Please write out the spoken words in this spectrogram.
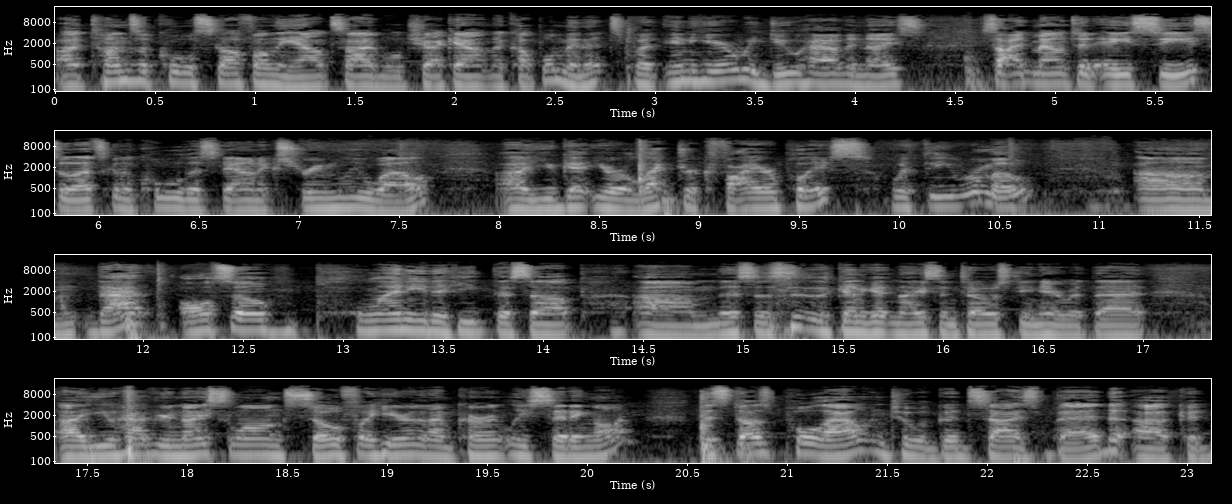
Uh, tons of cool stuff on the outside we'll check out in a couple minutes. But in here, we do have a nice side-mounted AC, so that's going to cool this down extremely well. Uh, you get your electric fireplace with the remote. Um, that also plenty to heat this up. Um, this is, is going to get nice and toasty in here with that. Uh, you have your nice long sofa here that I'm currently sitting on. This does pull out into a good sized bed. Uh, could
